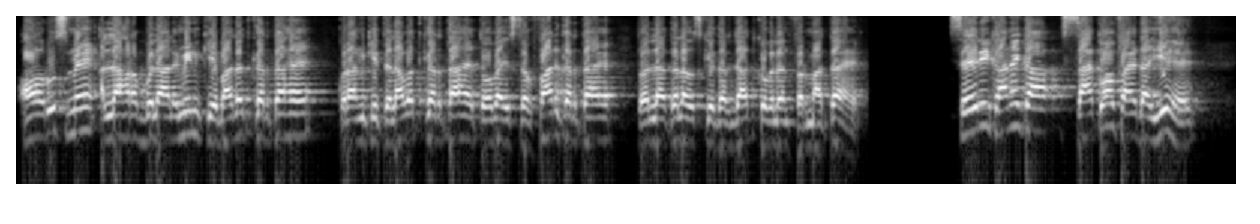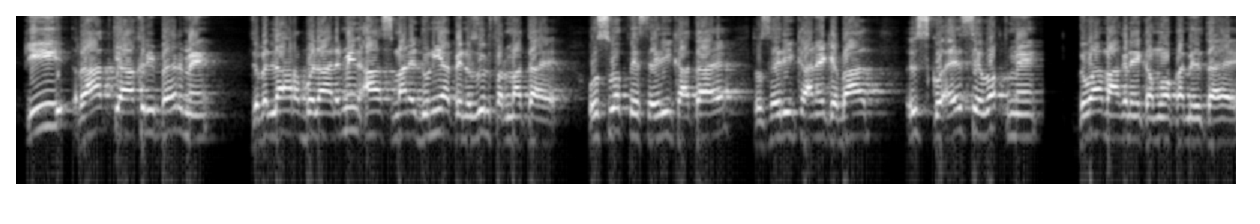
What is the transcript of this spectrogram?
اور اس میں اللہ رب العالمین کی عبادت کرتا ہے، قرآن کی تلاوت کرتا ہے، توبہ استغفار کرتا ہے، تو اللہ تعالیٰ اس کے درجات کو بلند فرماتا ہے۔ سحری کھانے کا ساتواں فائدہ یہ ہے کہ رات کے آخری پہر میں جب اللہ رب العالمین آسمان دنیا پہ نزول فرماتا ہے، اس وقت سحری کھاتا ہے، تو سحری کھانے کے بعد اس کو ایسے وقت میں دعا مانگنے کا موقع ملتا ہے،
